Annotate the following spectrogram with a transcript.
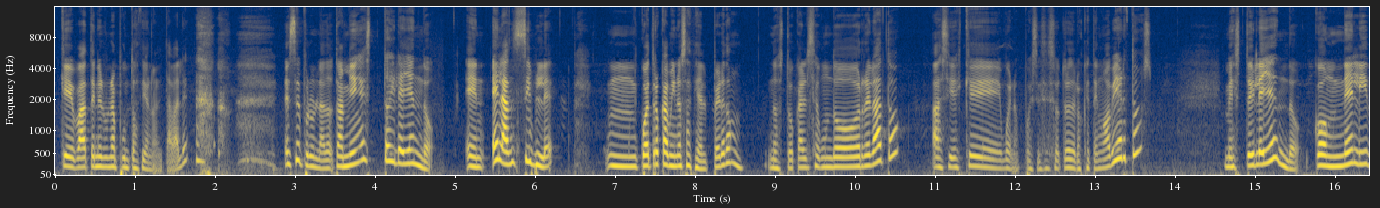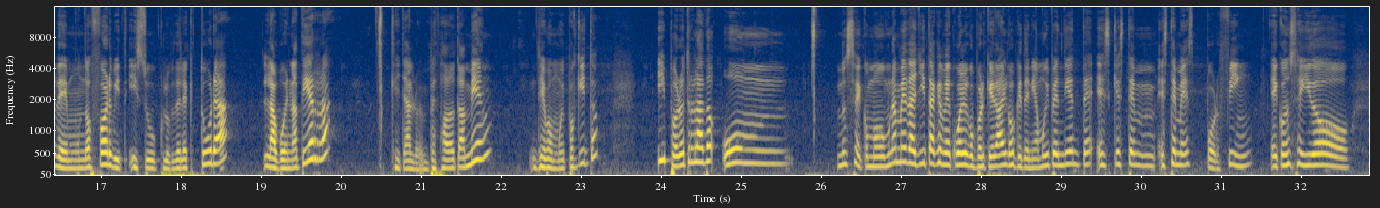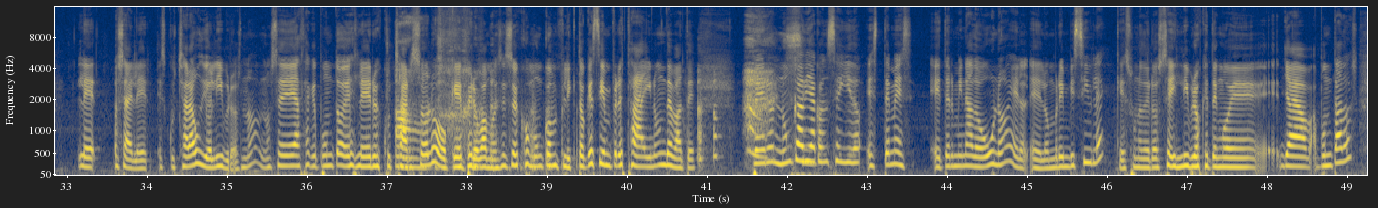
que va a tener una puntuación alta, ¿vale? Ese por un lado. También estoy leyendo en El Ansible mm, Cuatro Caminos hacia el Perdón. Nos toca el segundo relato, así es que, bueno, pues ese es otro de los que tengo abiertos. Me estoy leyendo con Nelly de Mundo Forbit y su club de lectura La Buena Tierra, que ya lo he empezado también, llevo muy poquito. Y por otro lado, un no sé, como una medallita que me cuelgo porque era algo que tenía muy pendiente, es que este, este mes, por fin, he conseguido leer, o sea, leer, escuchar audiolibros, ¿no? No sé hasta qué punto es leer o escuchar Ah. solo o qué, pero vamos, eso es como un conflicto que siempre está ahí, ¿no? Un debate. Pero nunca había conseguido, este mes he terminado uno, el, El hombre invisible, que es uno de los seis libros que tengo eh, ya apuntados,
